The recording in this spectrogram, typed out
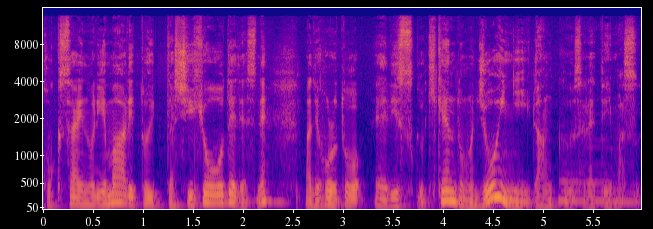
国債の利回りといった指標でですね、まあ、デフォルトリスク、危険度の上位にランクされています。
